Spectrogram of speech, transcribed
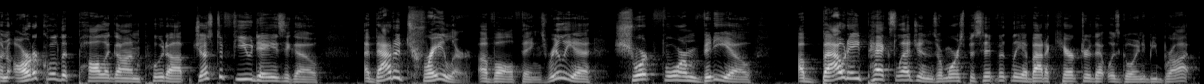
an article that Polygon put up just a few days ago about a trailer of all things, really a short form video about Apex Legends, or more specifically, about a character that was going to be brought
